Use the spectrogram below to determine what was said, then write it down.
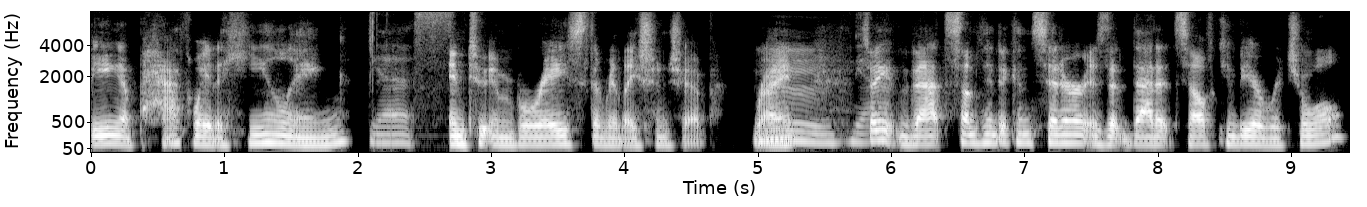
being a pathway to healing yes and to embrace the relationship right mm, yeah. so that's something to consider is that that itself can be a ritual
